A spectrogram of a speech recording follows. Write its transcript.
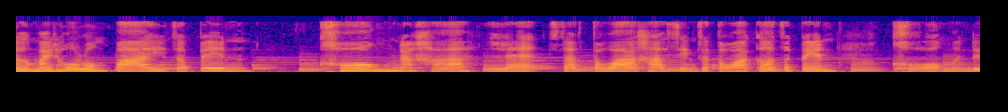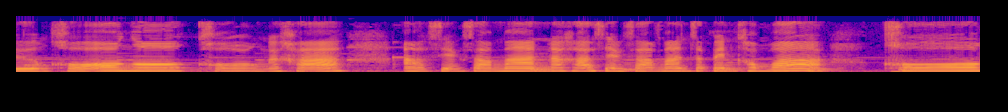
เติมไม้โทลงไปจะเป็นข้องนะคะ และจัตวาค่ะ เสียงจัตวาก็จะเป็นของเหมือนเดิมขอองอของนะคะอ่าเสียงสามัญนนะคะ เสียงสามัญจะเป็นคำว่าคอง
